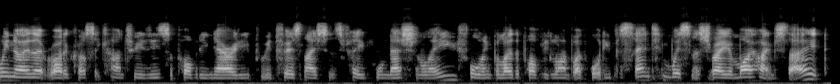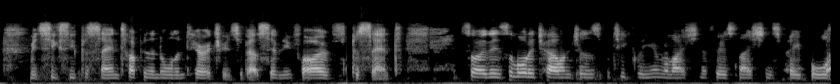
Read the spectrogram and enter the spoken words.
We know that right across the country it is a poverty narrative with First Nations people nationally falling below the poverty line by 40%. In Western Australia, my home state, it's 60%. Up in the Northern Territory, it's about 75%. So there's a lot of challenges, particularly in relation to First Nations people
